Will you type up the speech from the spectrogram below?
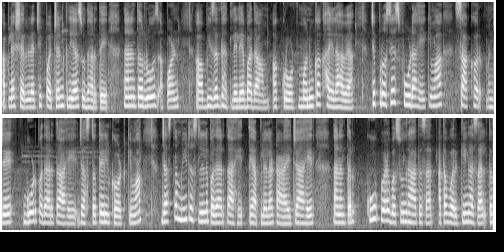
आपल्या शरीराची पचनक्रिया सुधारते. त्यानंतर रोज आपण भिजत घातलेले बदाम अक्रोट मनुका खायला हव्या जे प्रोसेस फूड आहे किंवा साखर म्हणजे गोड पदार्थ आहे जास्त तेलकट किंवा जास्त मीठ असलेले पदार्थ आहेत ते आपल्याला टाळायचे आहेत. त्यानंतर खूप वेळ बसून राहत असाल आता वर्किंग असाल तर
